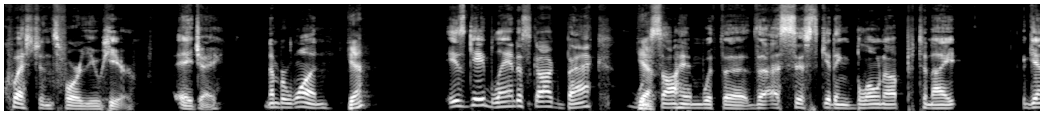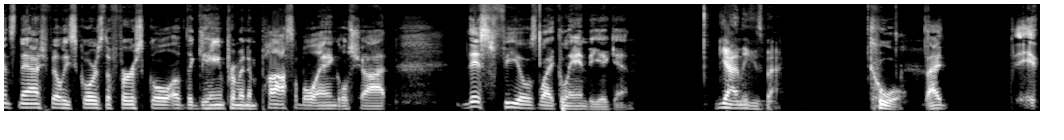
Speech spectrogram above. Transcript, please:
questions for you here, AJ. Number one, yeah, is Gabe Landeskog back? Yes. We saw him with the the assist getting blown up tonight. against Nashville. He scores the first goal of the game from an impossible angle shot. This feels like Landy again. Yeah, I think he's back. Cool. I it,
